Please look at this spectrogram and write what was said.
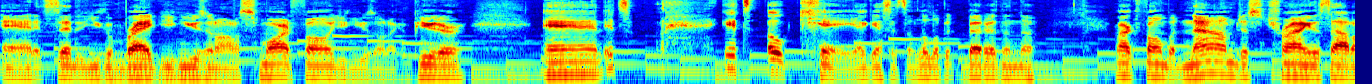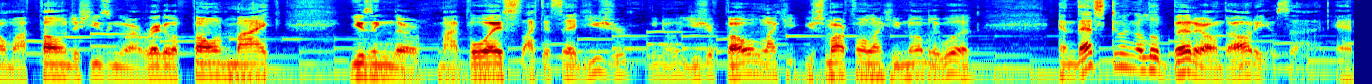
and it said that you can brag, you can use it on a smartphone, you can use it on a computer, and it's it's okay. I guess it's a little bit better than the microphone, but now I'm just trying this out on my phone, just using my regular phone mic, using the my voice. Like I said, use your you know use your phone like you, your smartphone like you normally would, and that's doing a little better on the audio side. And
